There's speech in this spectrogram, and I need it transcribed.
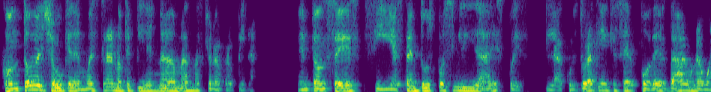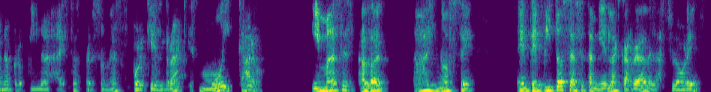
con todo el show que demuestra no te piden nada más más que una propina. Entonces, si está en tus posibilidades, pues la cultura tiene que ser poder dar una buena propina a estas personas porque el drag es muy caro. Y más es, o sea, ay, no sé. En Tepito se hace también la carrera de las flores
